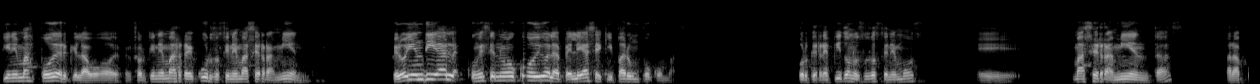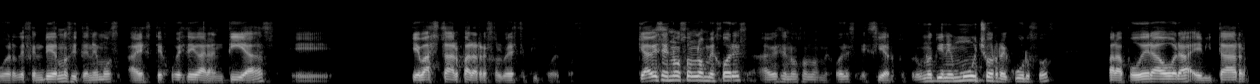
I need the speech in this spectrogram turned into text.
tiene más poder que el abogado defensor, tiene más recursos, tiene más herramientas. Pero hoy en día, con este nuevo código, la pelea se equipara un poco más. Porque, repito, nosotros tenemos eh, más herramientas para poder defendernos y tenemos a este juez de garantías que va a estar para resolver este tipo de cosas. Que a veces no son los mejores, a veces no son los mejores, es cierto, pero uno tiene muchos recursos para poder ahora evitar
